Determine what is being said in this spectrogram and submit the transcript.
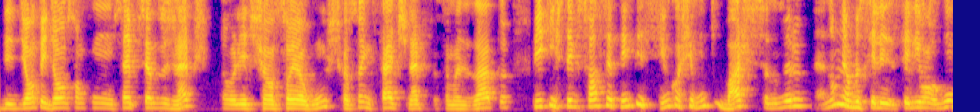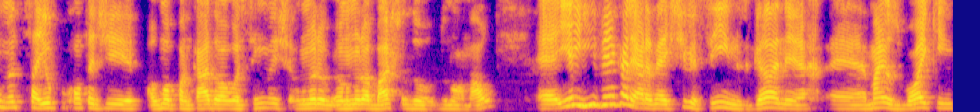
de Deontay Johnson com 100% dos snaps. Então ele descansou em alguns, descansou em 7 snaps, pra ser mais exato. Pickens teve só 75, achei muito baixo esse número. É, não lembro se ele, se ele em algum momento saiu por conta de alguma pancada ou algo assim, mas é um número, é um número abaixo do, do normal. É, e aí vem a galera, né? Steve Sims, Gunner, é, Miles Boykin,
